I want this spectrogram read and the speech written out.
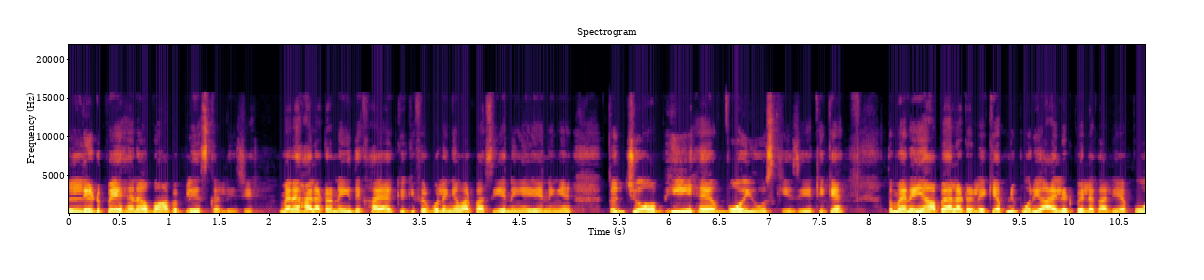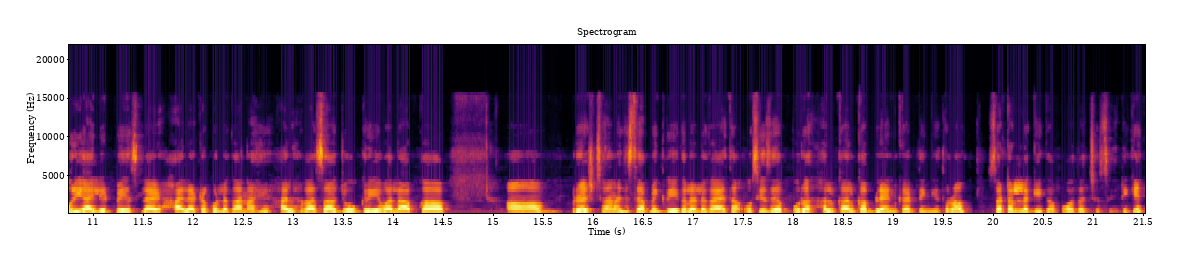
लिड पे है ना, वहाँ पर प्लेस कर लीजिए। मैंने हाईलाइटर नहीं दिखाया क्योंकि फिर बोलेंगे हमारे पास ये नहीं है, ये नहीं है। तो जो भी है, वो यूज़ कीजिए, ठीक है? तो मैंने यहाँ पे हाईलाइटर लेके अपनी पूरी आईलिड पे लगा लिया है। पूरी आईलिड पे इस हाईलाइटर को लगाना है। हल्का सा जो ग्रे वाला आपका ब्रश था ना जिससे आपने ग्रे कलर लगाया था, उसी से पूरा हल्का हल्का ब्लेंड कर देंगे। थोड़ा सटल लगेगा बहुत अच्छे से, ठीक है?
